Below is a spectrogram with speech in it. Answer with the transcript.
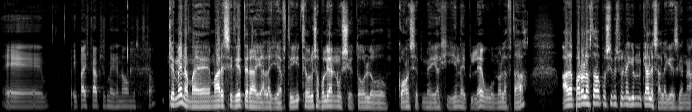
Ε, υπάρχει κάποιος με γνώμη σε αυτό; Και εμένα μ' μ' άρεσε ιδιαίτερα η αλλαγή αυτή. Θεωρούσα πολύ ανούσιο το όλο κόνσεπτ με οι αρχηγοί να επιλέγουν όλα αυτά. Αλλά παρόλα αυτά, όπως είπες, πρέπει να γίνουν και άλλες αλλαγές για να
